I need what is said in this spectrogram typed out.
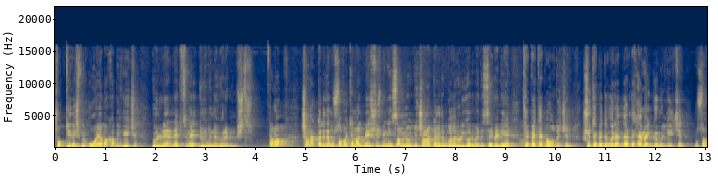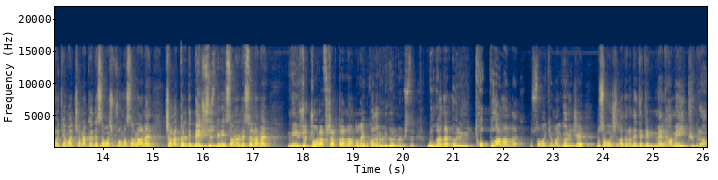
çok geniş bir ovaya bakabildiği için ölülerin hepsini dürbünle görebilmiştir. Tamam. Çanakkale'de Mustafa Kemal 500 bin insanın öldüğü Çanakkale'de bu kadar ölü görmedi. Sebebi tepe tepe olduğu için şu tepede ölenler de hemen gömüldüğü için Mustafa Kemal Çanakkale'de savaşmış olmasına rağmen Çanakkale'de 500 bin insan ölmesine rağmen mevcut coğrafi şartlardan dolayı bu kadar ölü görmemiştir. Bu kadar ölüyü toplu alanda Mustafa Kemal görünce bu savaşın adına ne dedi? Melhame-i Kübra.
